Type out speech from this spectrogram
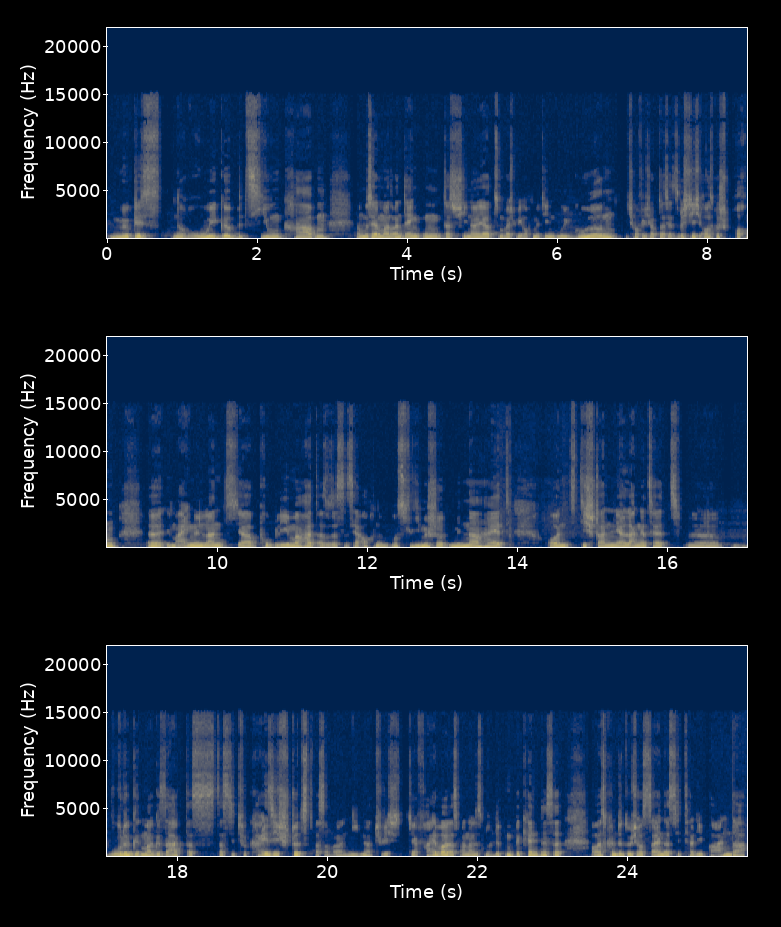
möglichst eine ruhige Beziehung haben. Man muss ja immer dran denken, dass China ja zum Beispiel auch mit den Uiguren, ich hoffe, ich habe das jetzt richtig ausgesprochen, äh, im eigenen Land ja Probleme hat. Also das ist ja auch eine muslimische Minderheit. Und die standen ja lange Zeit, äh, wurde immer gesagt, dass, dass die Türkei sich stützt, was aber nie natürlich der Fall war. Das waren alles nur Lippenbekenntnisse. Aber es könnte durchaus sein, dass die Taliban da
